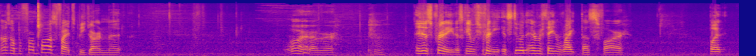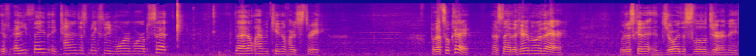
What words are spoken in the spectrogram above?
I was hoping for a boss fight to be guarding it. Whatever. it is pretty. This game is pretty. It's doing everything right thus far. But if anything, it kind of just makes me more and more upset that I don't have a Kingdom Hearts 3. But that's okay. That's neither here nor there. We're just gonna enjoy this little journey.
